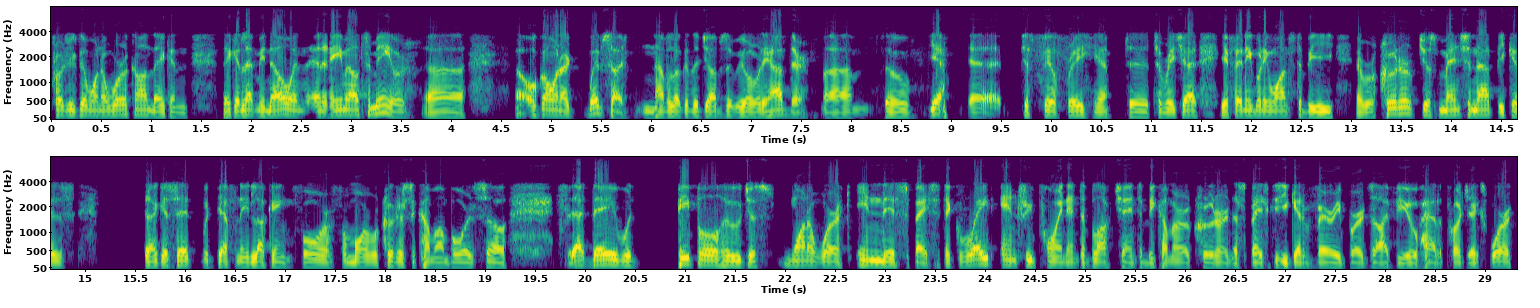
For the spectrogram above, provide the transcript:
project they want to work on, they can they can let me know and an email to me or uh, or go on our website and have a look at the jobs that we already have there. Um, so yeah, uh, just feel free, yeah, to, to reach out. If anybody wants to be a recruiter, just mention that because like I said, we're definitely looking for, for more recruiters to come on board. So they would people who just want to work in this space. It's a great entry point into blockchain to become a recruiter in the space because you get a very bird's eye view of how the projects work.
